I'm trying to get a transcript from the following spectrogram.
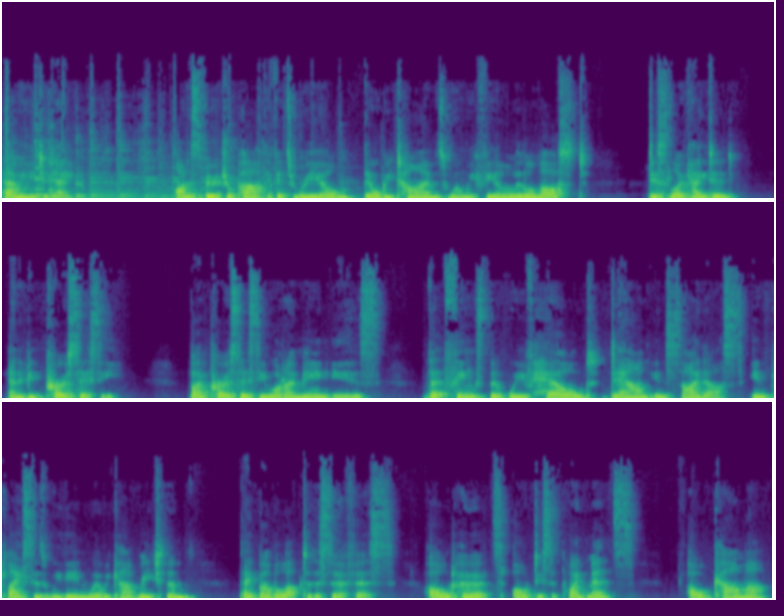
How are you today? On a spiritual path, if it's real, there will be times when we feel a little lost, dislocated, and a bit processy. By processing, what I mean is that things that we've held down inside us in places within where we can't reach them, they bubble up to the surface. Old hurts, old disappointments, old karma,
